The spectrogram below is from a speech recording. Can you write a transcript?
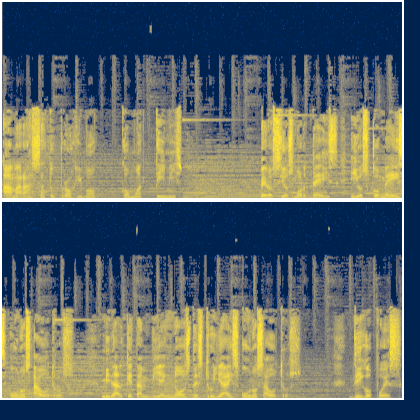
Amarás a tu prójimo como a ti mismo. Pero si os mordéis y os coméis unos a otros, mirad que también no os destruyáis unos a otros. Digo pues,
